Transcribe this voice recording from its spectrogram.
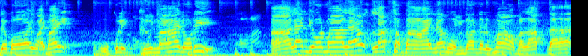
เดอะบอยไหวไหมโอ้โหกุลิตคืนมาให้โรดี้ฮาแลนด์โยนมาแล้วรับสบายนะผม ดอนดารุมาออกมารับนะฮะ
